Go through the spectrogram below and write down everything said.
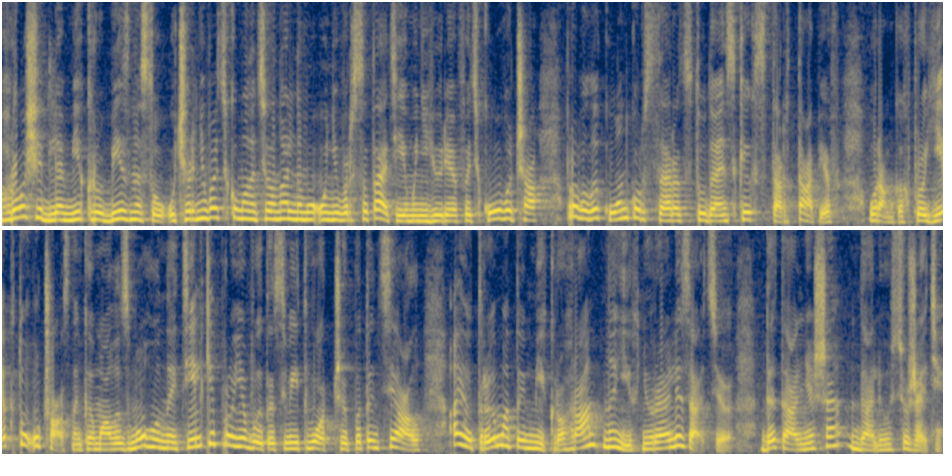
Гроші для мікробізнесу у Чернівецькому національному університеті імені Юрія Федьковича провели конкурс серед студентських стартапів. У рамках проєкту учасники мали змогу не тільки проявити свій творчий потенціал, а й отримати мікрогрант на їхню реалізацію. Детальніше далі у сюжеті.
